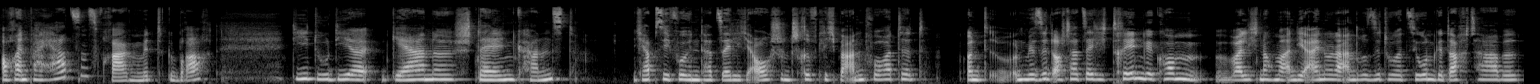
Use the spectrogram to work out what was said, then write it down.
auch ein paar Herzensfragen mitgebracht, die du dir gerne stellen kannst. Ich habe sie vorhin tatsächlich auch schon schriftlich beantwortet. Und, und mir sind auch tatsächlich Tränen gekommen, weil ich nochmal an die eine oder andere Situation gedacht habe.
